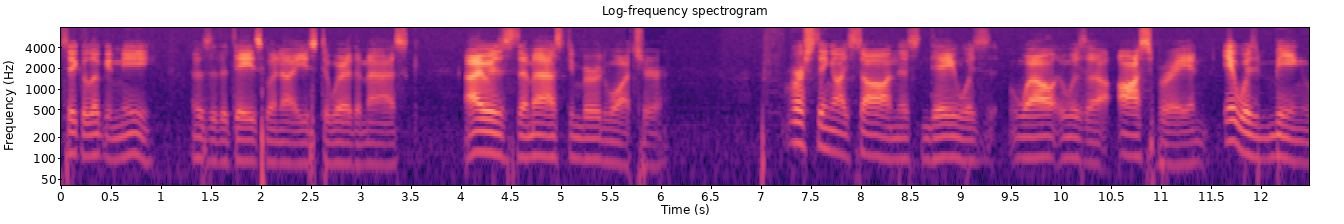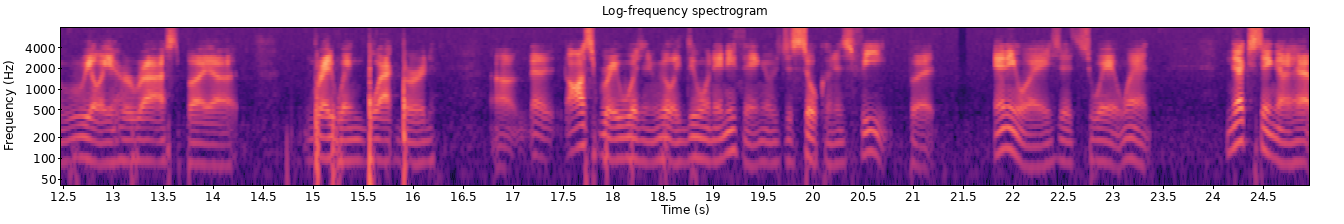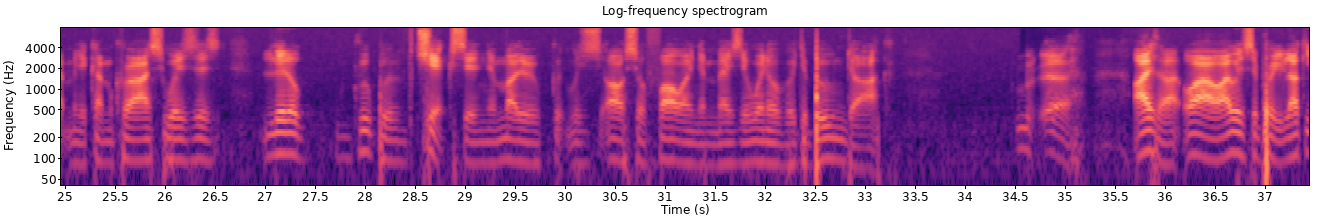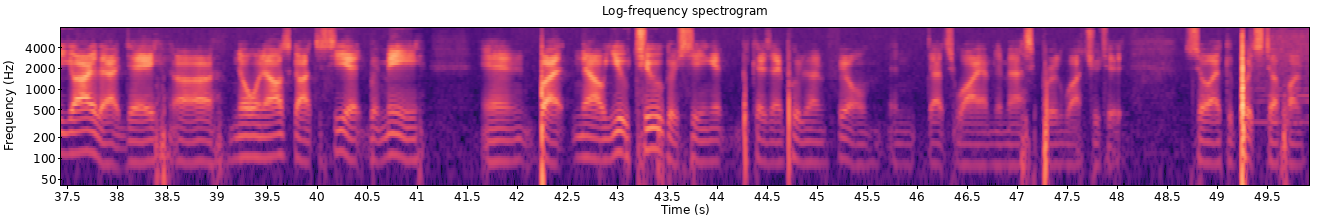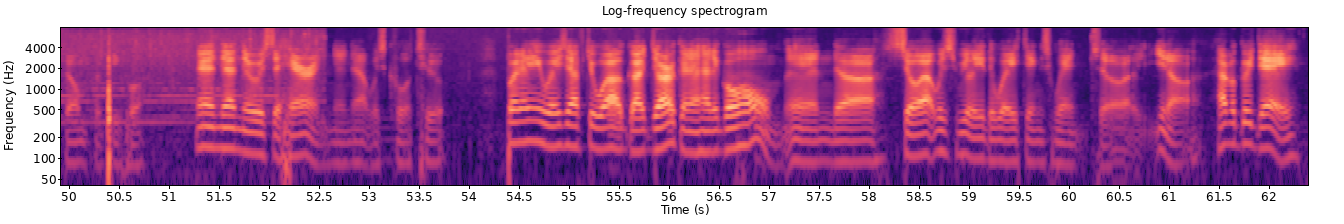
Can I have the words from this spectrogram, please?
take a look at me. Those are the days when I used to wear the mask. I was the masked bird watcher. First thing I saw on this day was, well, it was a osprey, and it was being really harassed by a red-winged blackbird. Uh, osprey wasn't really doing anything; it was just soaking his feet. But, anyways, it's the way it went. Next thing I happened to come across was this little group of chicks, and the mother was also following them as they went over the boondock. I thought, wow, I was a pretty lucky guy that day. Uh, no one else got to see it but me, and but now you too are seeing it because I put it on film, and that's why I'm the masked bird watcher too, so I could put stuff on film for people. And then there was the heron, and that was cool too. But anyways, after a while it got dark and I had to go home. And uh, so that was really the way things went. So, you know, have a good day.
